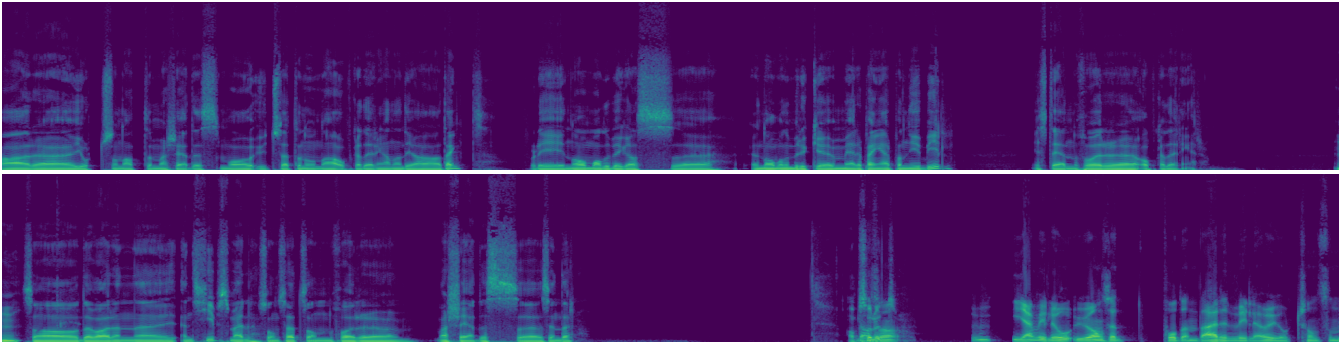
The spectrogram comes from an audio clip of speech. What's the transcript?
har uh, gjort sånn at Mercedes må utsette noen av oppgraderingene de har tenkt. Fordi nå må det bygges Nå må de bruke mer penger på en ny bil istedenfor uh, oppgraderinger. Mm. Så det var en, en kjip smell, sånn sett, sånn for Mercedes sin del. Absolutt. Altså, Jeg ville jo uansett på den der ville jeg jo gjort sånn som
